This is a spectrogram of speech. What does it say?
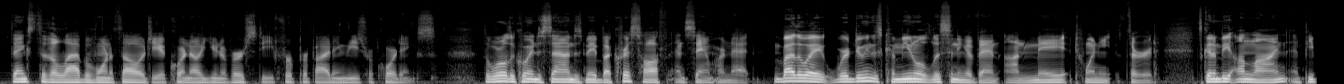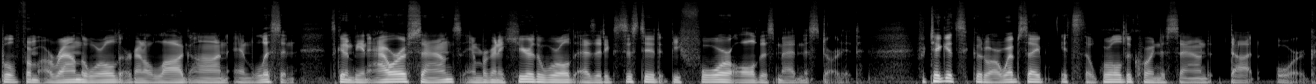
Thanks to the Lab of Ornithology at Cornell University for providing these recordings. The World According to Sound is made by Chris Hoff and Sam Harnett. And by the way, we're doing this communal listening event on May 23rd. It's going to be online, and people from around the world are going to log on and listen. It's going to be an hour of sounds, and we're going to hear the world as it existed before all this madness started. For tickets, go to our website. It's theworldaccordingtosound.org.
